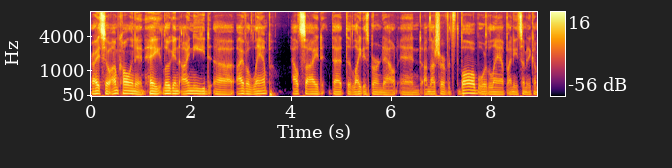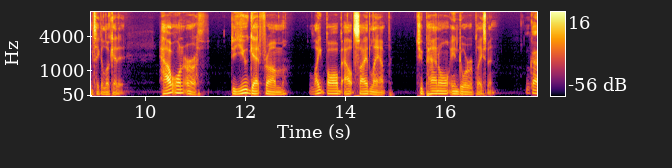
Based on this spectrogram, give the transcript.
right? So I'm calling in, hey, Logan, I need, uh, I have a lamp outside that the light is burned out, and I'm not sure if it's the bulb or the lamp. I need somebody to come take a look at it. How on earth do you get from light bulb outside lamp to panel indoor replacement? Okay.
